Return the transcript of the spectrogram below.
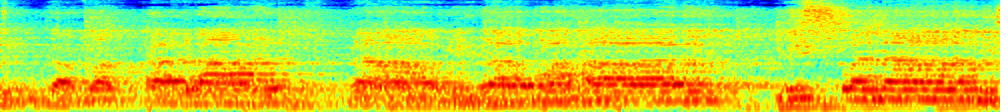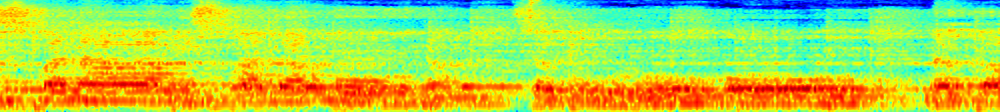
Aking kamag-aral na minamahal Miss pa na, miss pa na, miss pa na muna Sa guro ko. Nagpapagal.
